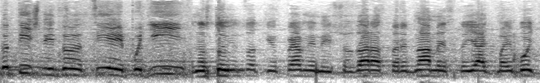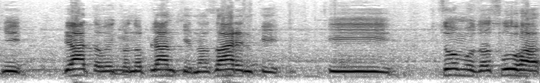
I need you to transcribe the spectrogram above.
дотичний до цієї події. На 100% впевнений, що зараз перед нами стоять майбутні п'ятови, коноплянки, назаренки. І цьому заслуга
